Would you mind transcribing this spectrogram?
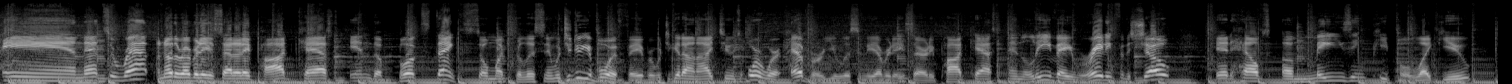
And that's a wrap. Another Everyday Saturday podcast in the books. Thanks so much for listening. Would you do your boy a favor? Would you get on iTunes or wherever you listen to the Everyday Saturday podcast and leave a rating for the show? It helps amazing people like you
